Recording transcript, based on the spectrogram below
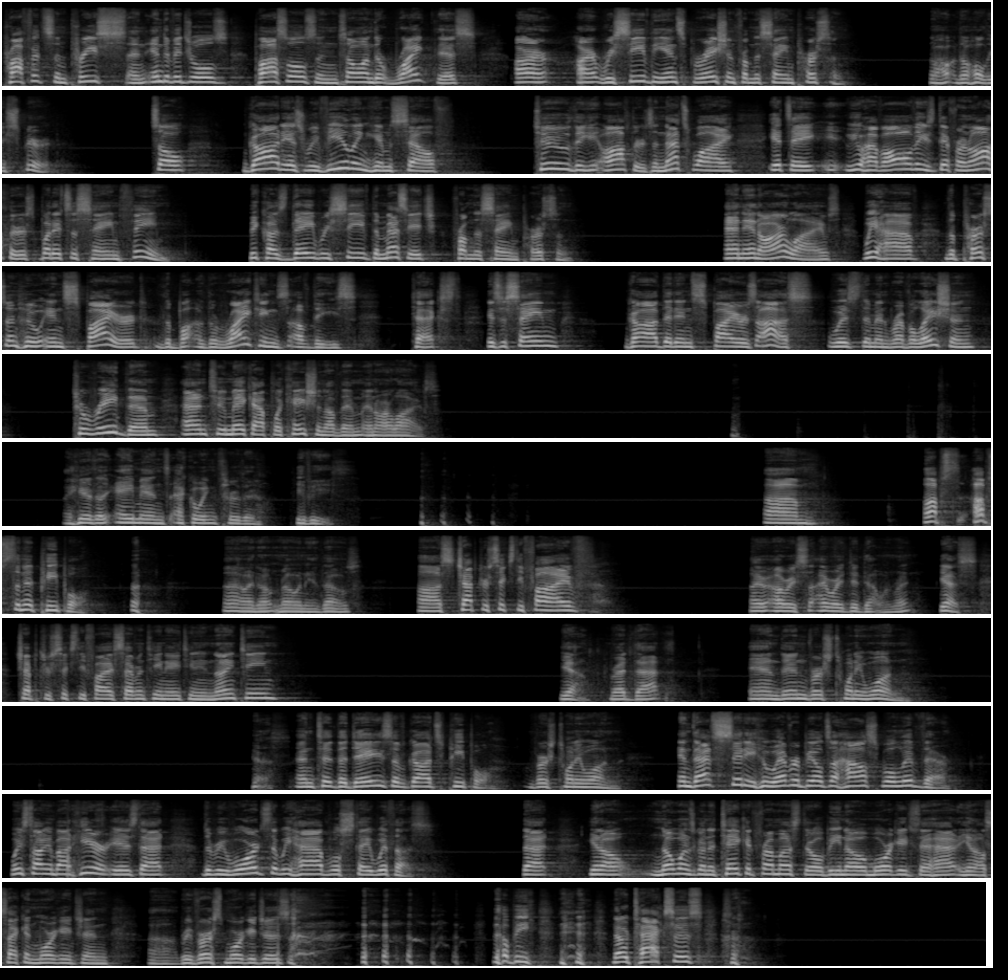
prophets and priests and individuals, apostles, and so on that write this are, are receive the inspiration from the same person, the, the Holy Spirit. So God is revealing himself to the authors, and that's why it's a you have all these different authors, but it's the same theme because they received the message from the same person. And in our lives, we have the person who inspired the, the writings of these texts is the same God that inspires us wisdom and revelation to read them and to make application of them in our lives. I hear the amens echoing through the TVs. um, obst- obstinate people. oh, I don't know any of those. Uh, chapter 65. I already, I already did that one, right? Yes chapter 65, 17, 18, and 19. Yeah, read that. And then verse 21. Yes. And to the days of God's people, verse 21. In that city, whoever builds a house will live there. What he's talking about here is that the rewards that we have will stay with us. That you know, no one's going to take it from us. There will be no mortgage to have, you know, second mortgage and uh, reverse mortgages. There'll be no taxes. uh,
